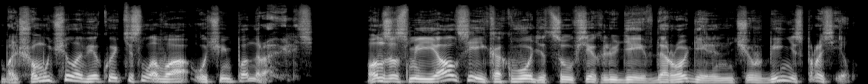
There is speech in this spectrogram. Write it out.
Большому человеку эти слова очень понравились. Он засмеялся и, как водится у всех людей в дороге или на чурбине, спросил.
